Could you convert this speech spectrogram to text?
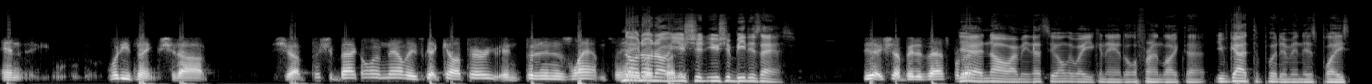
And what do you think? Should I should I push it back on him now that he's got Calipari and put it in his lap and say, No, hey, no, no. buddy, You should you should beat his ass. Yeah, should I beat his ass for Yeah, that? no, I mean, that's the only way you can handle a friend like that. You've got to put him in his place.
